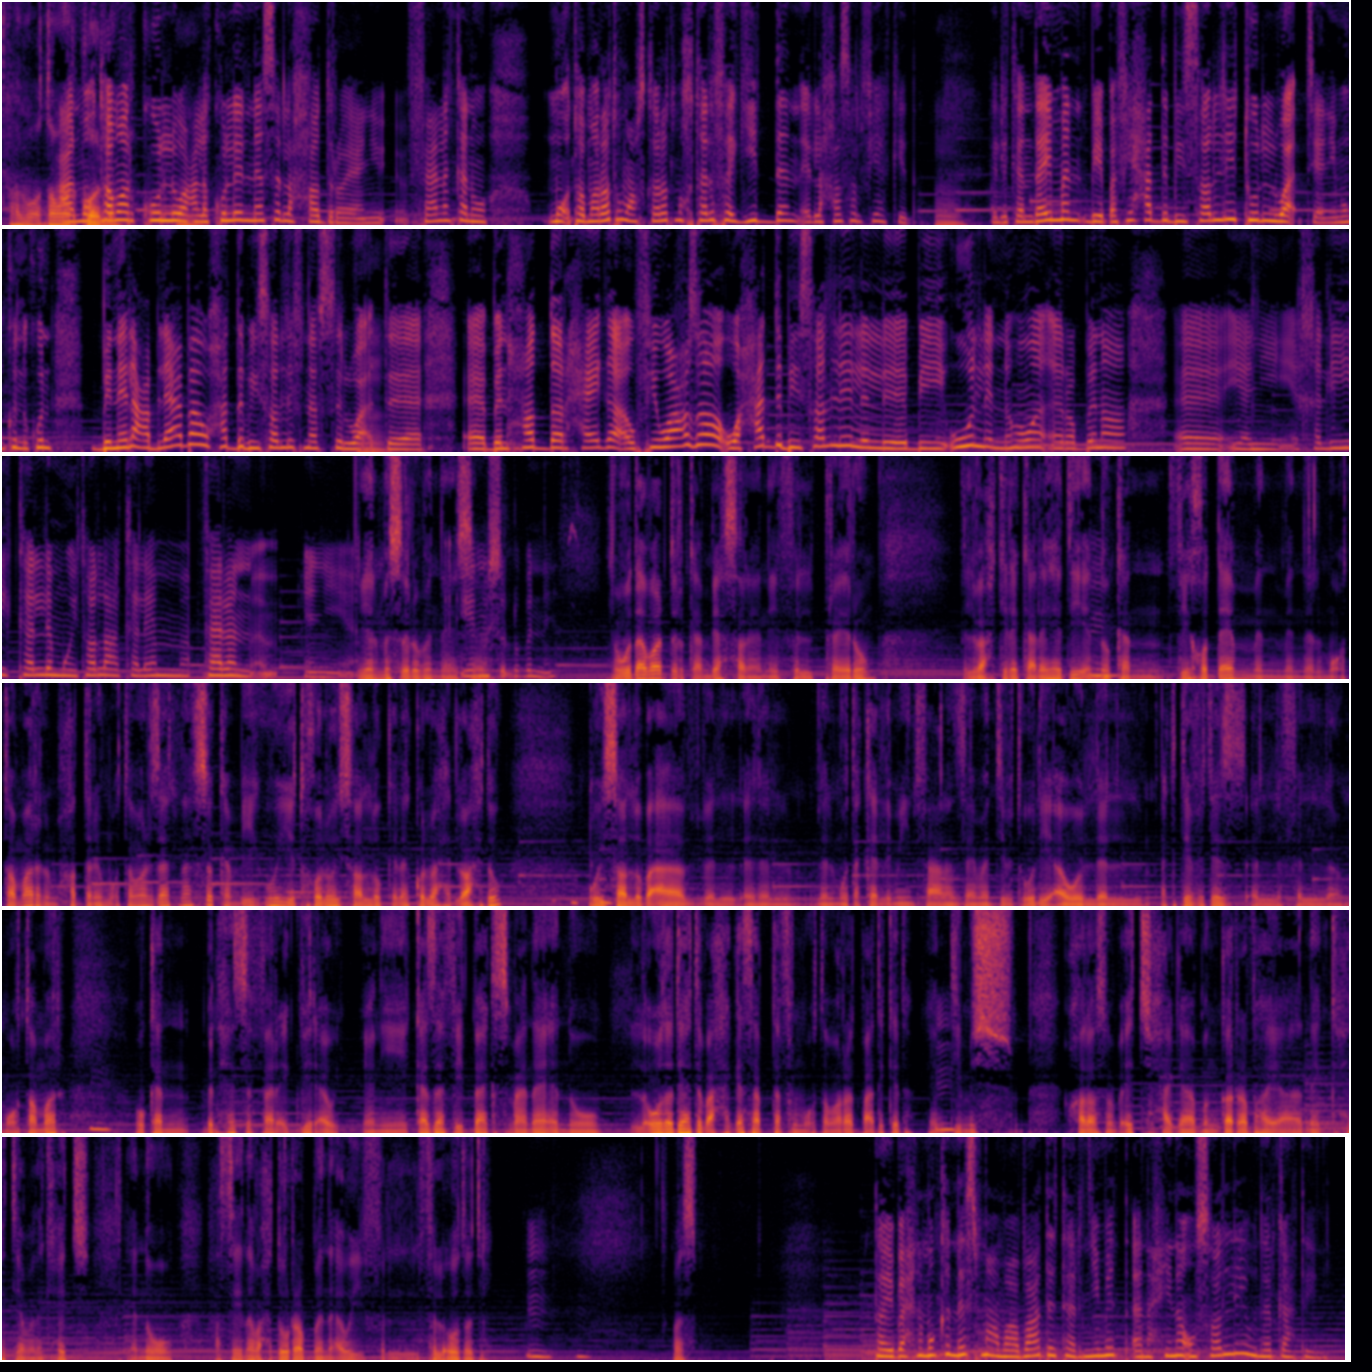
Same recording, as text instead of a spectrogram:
على المؤتمر على المؤتمر كله مم. وعلى كل الناس اللي حاضرة. يعني فعلا كانوا مؤتمرات ومعسكرات مختلفة جدا اللي حصل فيها كده. كله. اللي كان دايما بيبقى في حد بيصلي طول الوقت. يعني ممكن نكون بنلعب لعبة وحد بيصلي في نفس الوقت. آه، بنحضر حاجة أو في وعظة وحد بيصلي للي بيقول إن هو ربنا آه، يعني يخليه يتكلم ويطلع كلام فعلا آه، يعني يلمس قلوب الناس يعني. يلمس قلوب الناس. وده برضو اللي كان بيحصل يعني في البراي روم اللي بحكي لك عليها دي إنه. كان في خدام من من المؤتمر المحضرين المؤتمر ذات نفسه كان بيجوا يدخلوا يصلوا كده كل واحد لوحده. ويصلوا بقى لل- لل- للمتكلمين فعلا زي ما انت بتقولي أو لل activities اللي في المؤتمر. وكان بنحس بفرق كبير قوي يعني كذا feedback سمعناه إنه الأوضة دي هتبقى حاجة ثابتة في المؤتمرات بعد كده يعني. دي مش خلاص ما بقتش حاجة بنجربها يا نجحت يا ما نجحتش لأنه حسينا بحضور ربنا قوي في في الأوضة دي. بس. طيب إحنا ممكن نسمع مع بعض ترنيمة أنا حين أصلي ونرجع تاني.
